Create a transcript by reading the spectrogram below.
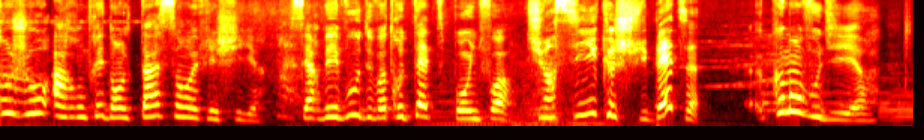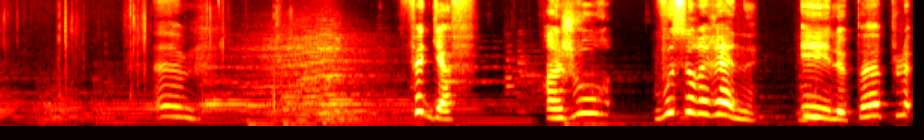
Toujours à rentrer dans le tas sans réfléchir. Servez-vous de votre tête pour une fois. Tu insinues que je suis bête? Euh, Comment vous dire? Euh, Faites gaffe. Un jour, vous serez reine. Et le peuple...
